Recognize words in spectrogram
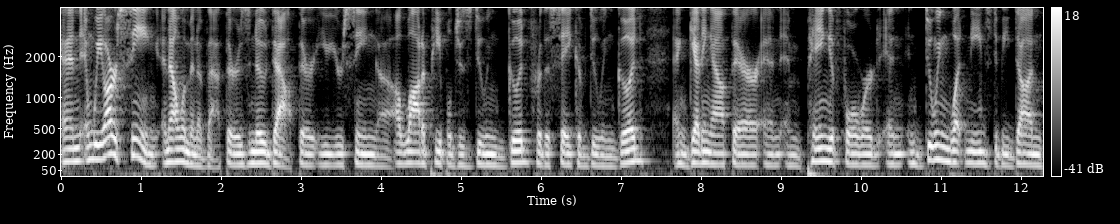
And, and we are seeing an element of that. There is no doubt. There you're seeing uh, a lot of people just doing good for the sake of doing good and getting out there and, and paying it forward and, and doing what needs to be done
